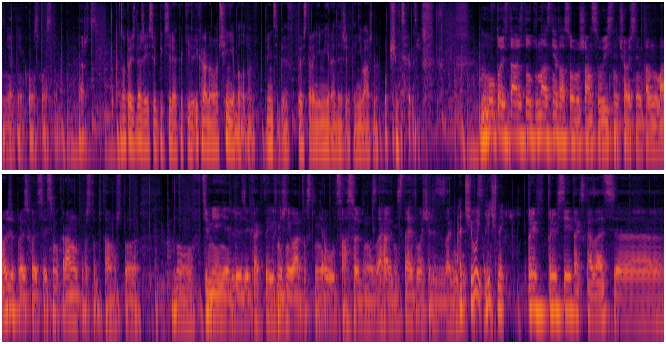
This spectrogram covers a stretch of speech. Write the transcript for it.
нет никакого смысла, мне кажется. Ну, то есть даже если у пикселя какие экрана вообще не было бы, в принципе, в той стороне мира даже это не важно, в общем-то. Ну, то есть даже тут у нас нет особого шанса выяснить, что с ним там на морозе происходит с этим экраном, просто потому что ну, в Тюмени люди как-то и в Нижневартовске не рвутся, особенно за, не стоят в очереди за Google. От чего Pixel. лично... При, при всей, так сказать, э,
